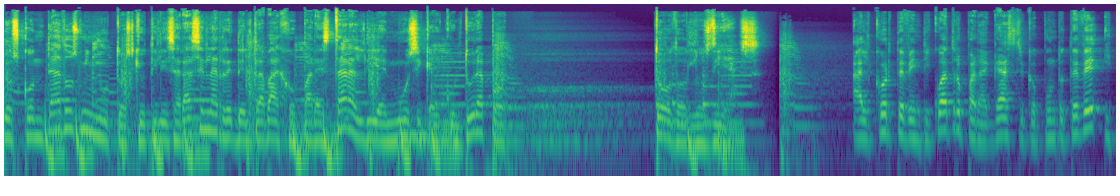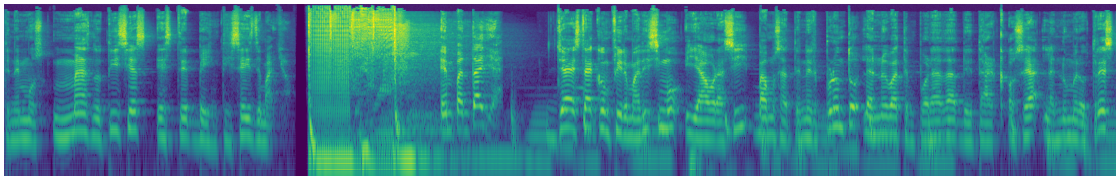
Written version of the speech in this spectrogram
los contados minutos que utilizarás en la red del trabajo para estar al día en música y cultura pop todos los días. Al Corte 24 para gástrico.tv y tenemos más noticias este 26 de mayo. En pantalla. Ya está confirmadísimo y ahora sí vamos a tener pronto la nueva temporada de Dark, o sea, la número 3.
